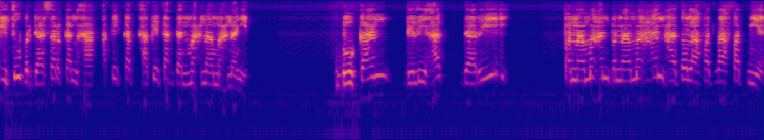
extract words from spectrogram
itu berdasarkan hakikat-hakikat dan makna-maknanya. Bukan dilihat dari penamaan-penamaan atau lafat-lafatnya.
